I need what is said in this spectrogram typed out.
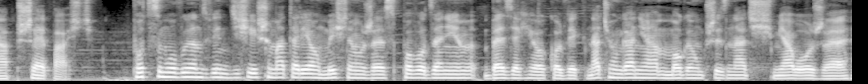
ogromna przepaść. Podsumowując więc dzisiejszy materiał, myślę, że z powodzeniem, bez jakiegokolwiek naciągania, mogę przyznać śmiało, że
